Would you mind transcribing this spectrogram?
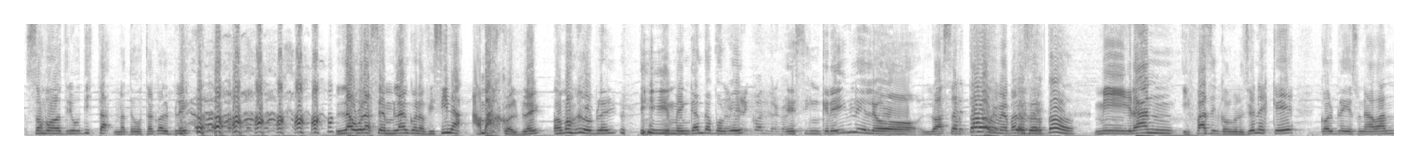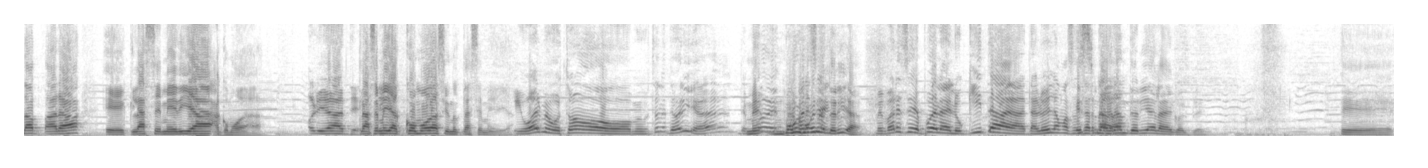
Sos monotributista, no te gusta Coldplay. Laburas en blanco en oficina, amás Coldplay. Amás Coldplay. Y me encanta porque es increíble lo, lo acertado que me parece. acertado. Mi gran y fácil conclusión es que Coldplay es una banda para eh, clase media acomodada. Olvídate. Clase media cómoda siendo clase media. Igual me gustó, me gustó la teoría, ¿eh? Me- de- muy buena teoría. Me parece después de la de Luquita, tal vez la más Es acertada. una gran teoría la de Coldplay. Eh,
